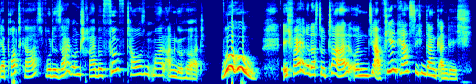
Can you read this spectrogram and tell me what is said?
Der Podcast wurde sage und schreibe 5000 Mal angehört. Wuhu! Ich feiere das total und ja, vielen herzlichen Dank an dich.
